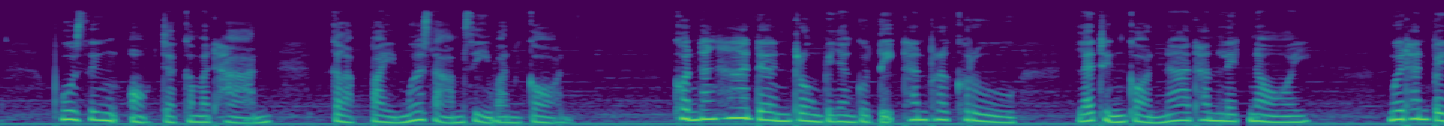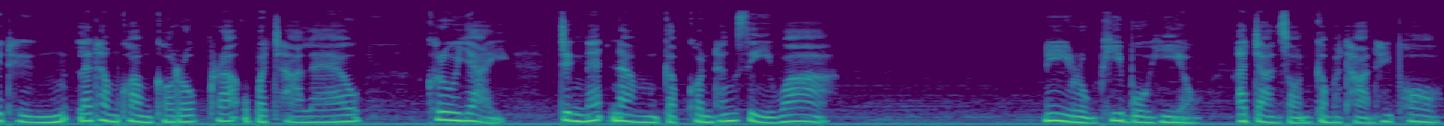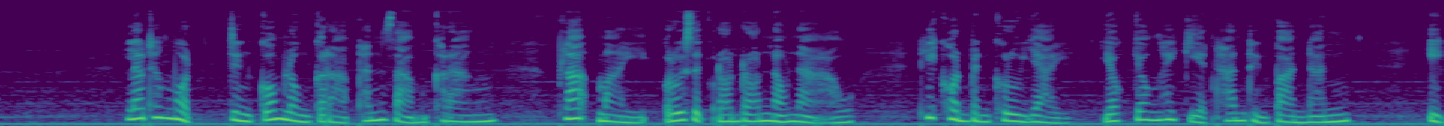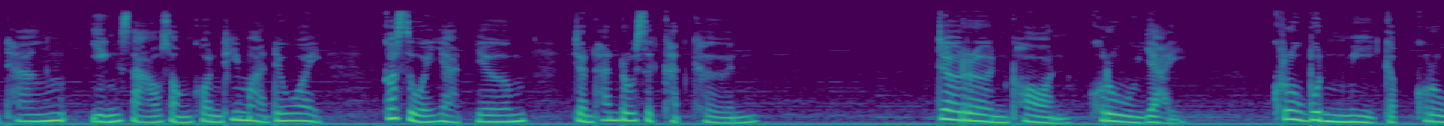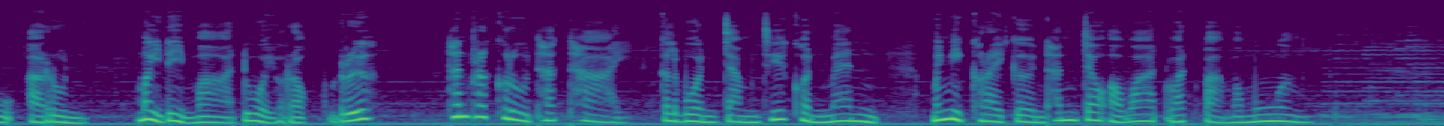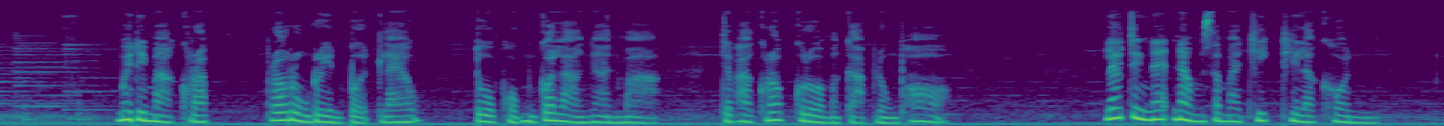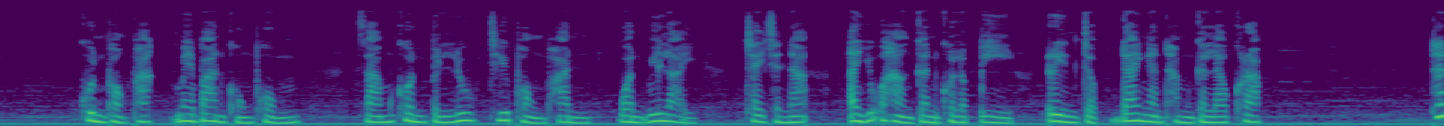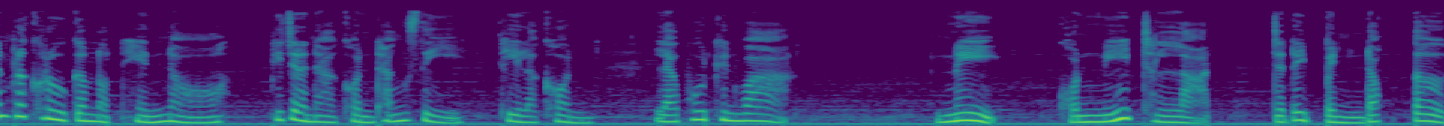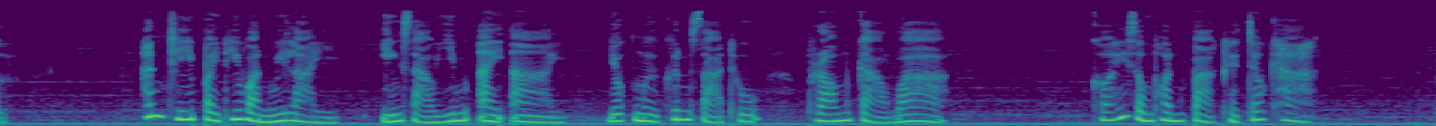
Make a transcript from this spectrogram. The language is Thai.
ผู้ซึ่งออกจากกรรมฐาน กลับไปเมื่อสามสี่วันก่อน คนทั้งห้าเดินตรงไปยังกุฏิท่านพระครู และถึงก่อนหน้าท่านเล็กน้อย เมื่อท่านไปถึงและทำความเคารพพระอุปชาแล้ว ครูใหญ่จึงแนะนำกับคนทั้งสี่ว่า นี่หลวงพี่โบเฮียว อาจารย์สอนกรรมฐานให้พ่อ แล้วทั้งหมดจึงก้มลงกราบท่านสามครั้ง พระใหม่รู้สึกร้อนร้อนหนาวหนาวที่คนเป็นครูใหญ่ยกย่องให้เกียรติท่านถึงปานนั้น อีกทั้งหญิงสาวสองคนที่มาด้วย ก็สวยหยาดเยิ้มจนท่านรู้สึกขัดเขิน เจริญพร ครูใหญ่ ครูบุญมีกับครูอรุณ ไม่ได้มาด้วยหรอกหรือ ท่านพระครูทักทายกระบวนจำชื่อคนแม่น ไม่มีใครเกินท่านเจ้าอาวาสวัดป่ามะม่วง ไม่ได้มาครับ เพราะโรงเรียนเปิดแล้ว ตัวผมก็ลางานมา จะพาครอบครัวมากราบหลวงพ่อ แล้วจึงแนะนำสมาชิกทีละคน คุณผ่องพักแม่บ้านของผมสามคนเป็นลูกชื่อผ่องพันธ์วันวิไลชัยชนะ อายุห่างกันคนละปี เรียนจบได้งานทำกันแล้วครับ ท่านพระครูกำหนดเห็นหนอ พิจารณาคนทั้งสี่ ทีละคน แล้วพูดขึ้นว่า นี่ คนนี้ฉลาดจะได้เป็นด็อกเตอร์ ท่านชี้ไปที่วันวิไลหญิงสาวยิ้มอายอายๆยกมือขึ้นสาธุ พร้อมกล่าวว่า ขอให้สมพรปากเถิดเจ้าค่ะ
